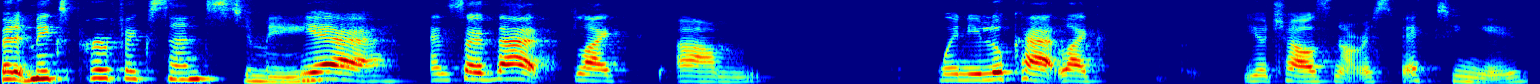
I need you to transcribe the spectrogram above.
but it makes perfect sense to me yeah and so that like um when you look at like your child's not respecting you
